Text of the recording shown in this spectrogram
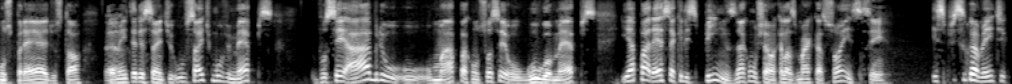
com os prédios e tal. É. Também é interessante. O site Movie Maps, você abre o, o- o mapa, como se fosse o Google Maps, e aparece aqueles pins, né? Como chama? Aquelas marcações, Sim. especificamente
